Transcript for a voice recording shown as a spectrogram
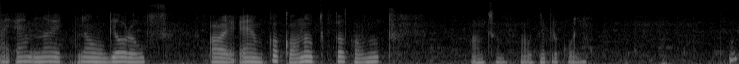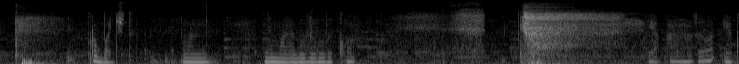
I am no no girls. I am coconut coconut. А, це навіть не прикольно. Пробачте. У мене немає дуже великого. Як воно називає? Як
